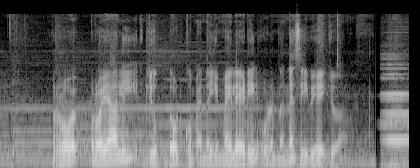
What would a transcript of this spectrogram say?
റോ റോയാലി ഗ്രൂപ്പ് ഡോട്ട് കോം എന്ന ഇമെയിൽ ഐ ഡിയിൽ ഉടൻ തന്നെ സി വി അയക്കുക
